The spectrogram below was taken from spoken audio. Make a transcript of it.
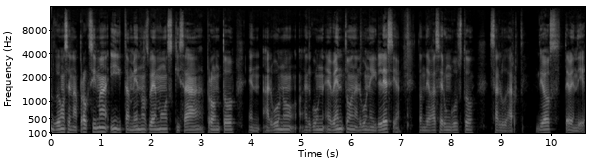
Nos vemos en la próxima y también nos vemos quizá pronto en alguno, algún evento, en alguna iglesia, donde va a ser un gusto saludarte. Dios te bendiga.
